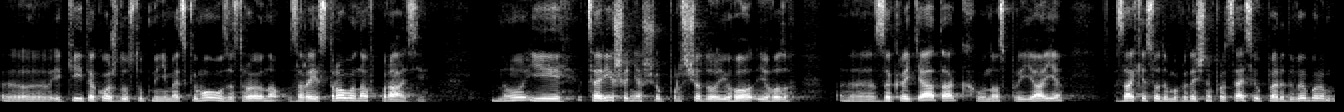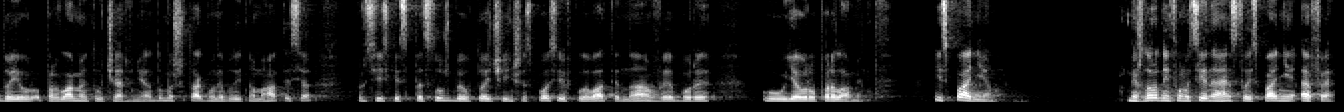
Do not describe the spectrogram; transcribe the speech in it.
е, який також доступний німецькою мовою, зареєстрована, в Празі. Ну і це рішення, що щодо його, його закриття, так воно сприяє захисту демократичних процесів перед вибором до Європарламенту у червні. Я думаю, що так вони будуть намагатися російські спецслужби в той чи інший спосіб впливати на вибори у Європарламент. Іспанія. Міжнародне інформаційне агентство Іспанії ЕФЕ.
